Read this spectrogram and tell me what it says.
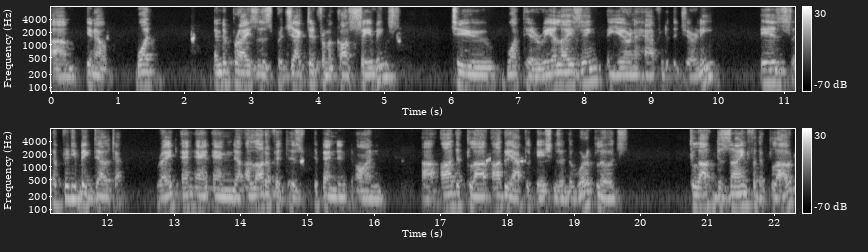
um, you know, what enterprises projected from a cost savings to what they're realizing a year and a half into the journey is a pretty big delta, right? And and, and a lot of it is dependent on uh, are the cloud, are the applications and the workloads cloud designed for the cloud,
